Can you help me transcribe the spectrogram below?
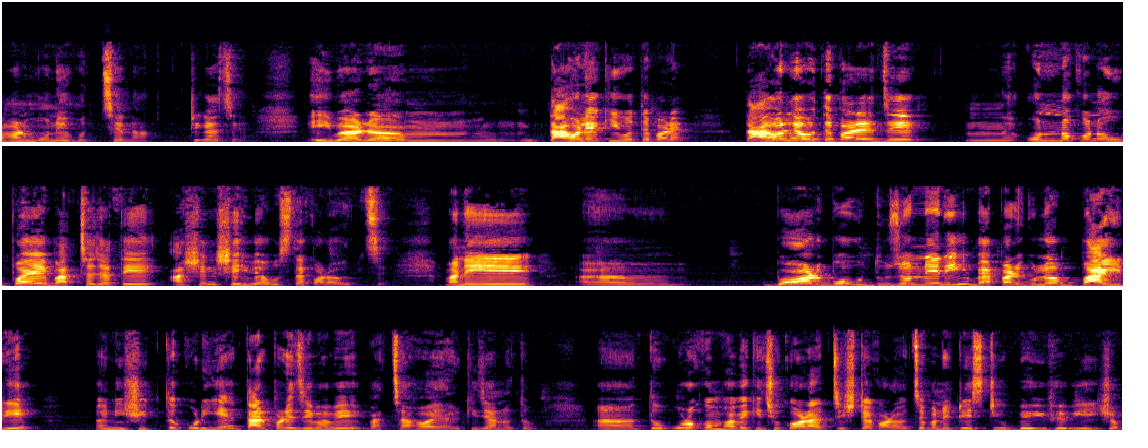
আমার মনে হচ্ছে না। ঠিক আছে? এইবার তাহলে কি হতে পারে? তাহলে হতে পারে যে অন্য কোনো উপায়ে বাচ্চা যাতে আসে, সেই ব্যবস্থা করা হচ্ছে। মানে বর, বউ দুজনেরই ব্যাপারগুলো বাইরে নিষিদ্ধ করিয়ে তারপরে যেভাবে বাচ্চা হয় আর কি, জানো তো? তো ওরকমভাবে কিছু করার চেষ্টা করা হচ্ছে। মানে টেস্ট টিউব বেবি ফেবি, এইসব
